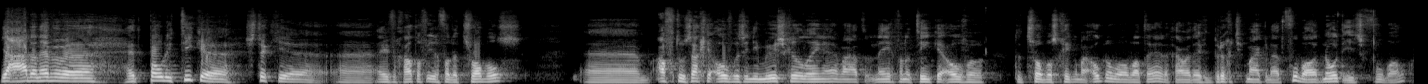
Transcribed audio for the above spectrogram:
Ja, dan hebben we het politieke stukje even gehad. Of in ieder geval de troubles. Ehm, af en toe zag je overigens in die muurschilderingen... waar het 9 van de 10 keer over de troubles ging... maar ook nog wel wat, hè. Dan gaan we even het bruggetje maken naar het voetbal. Het Noord-Ierse voetbal.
